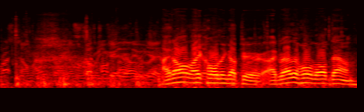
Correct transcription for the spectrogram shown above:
Just tell me, what you guys do. Yeah. I don't like holding up here. I'd rather hold all down.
